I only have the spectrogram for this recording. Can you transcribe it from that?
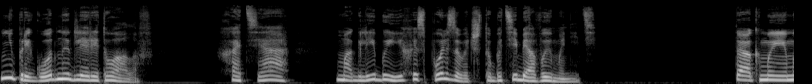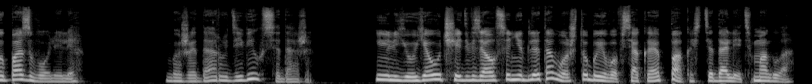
ни пригодны для ритуалов. Хотя могли бы их использовать, чтобы тебя выманить. Так мы им и позволили. Божедар удивился даже. Илью я учить взялся не для того, чтобы его всякая пакость одолеть могла.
